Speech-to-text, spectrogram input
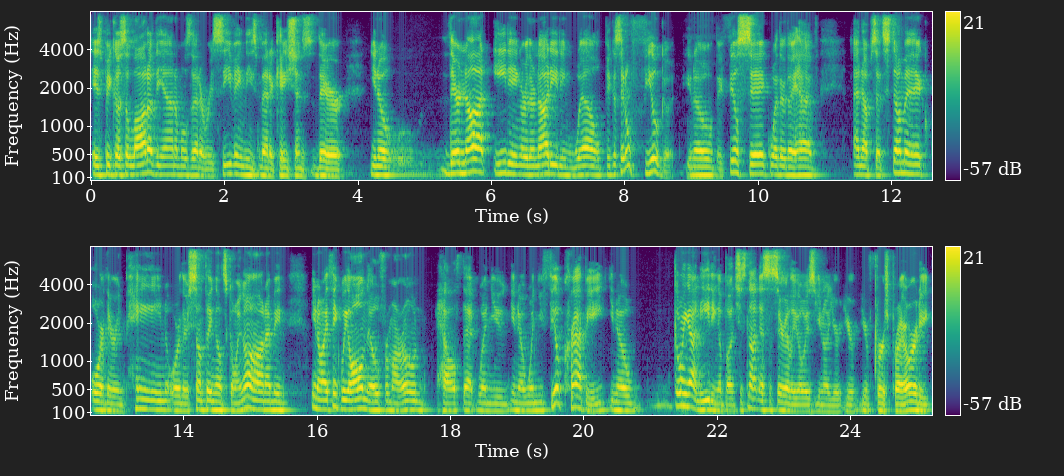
is because a lot of the animals that are receiving these medications, they're you know they're not eating or they're not eating well because they don't feel good. You know, they feel sick, whether they have an upset stomach or they're in pain or there's something else going on. I mean, you know, I think we all know from our own health that when you, you know, when you feel crappy, you know, going out and eating a bunch is not necessarily always, you know, your your your first priority.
